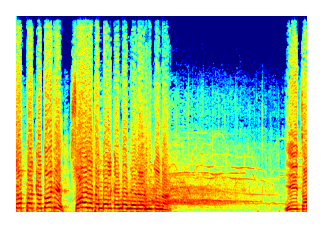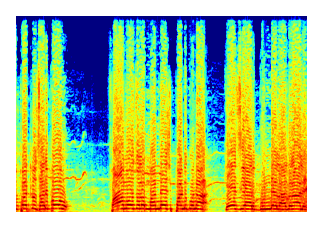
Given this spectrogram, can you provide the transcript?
చప్పట్లతోటి స్వాగతం పలకండి అని నేను అడుగుతున్నా. ఈ చప్పట్లు సరిపోవు. ఫామ్ హౌస్లో మందేసి పండుకున్న కేసీఆర్ గుండెలు అదరాలి.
